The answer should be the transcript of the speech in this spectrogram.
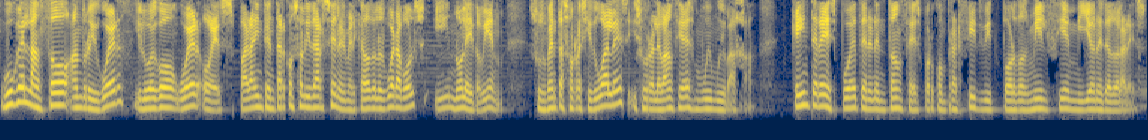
Google lanzó Android Wear y luego Wear OS para intentar consolidarse en el mercado de los wearables y no le ha ido bien. Sus ventas son residuales y su relevancia es muy muy baja. ¿Qué interés puede tener entonces por comprar Fitbit por 2.100 millones de dólares?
